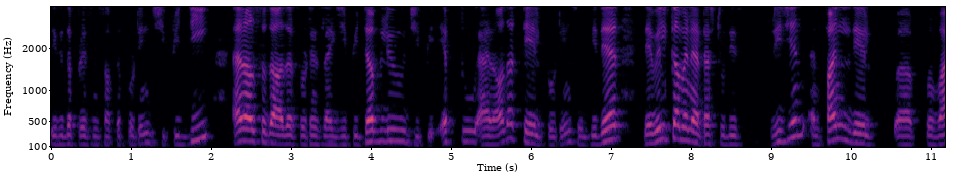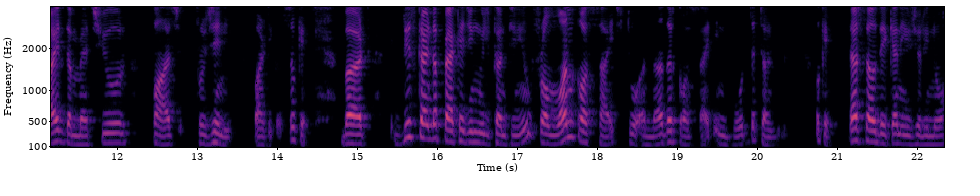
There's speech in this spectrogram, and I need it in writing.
due to the presence of the protein GPD and also the other proteins like GPW, GPF2 and other tail proteins will be there. They will come and attach to this region and finally they will uh, provide the mature phage progeny particles. Okay, but this kind of packaging will continue from one cos site to another cos site in both the terminals. Okay, that's how they can usually know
